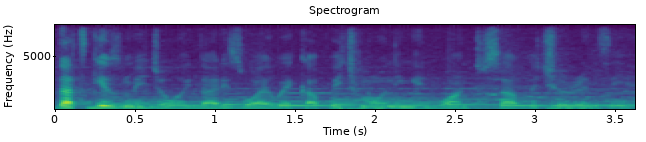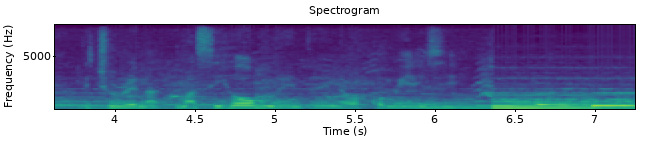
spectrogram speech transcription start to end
that gives me joy. That is why I wake up each morning and want to serve the children, the children at Mercy Home and in our community.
